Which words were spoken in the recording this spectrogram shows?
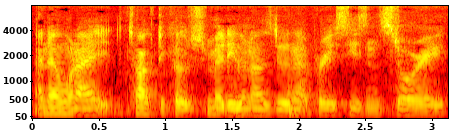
I know when I talked to Coach Schmitty when I was doing that preseason story,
